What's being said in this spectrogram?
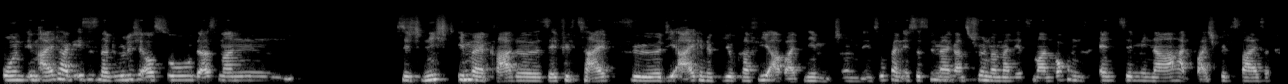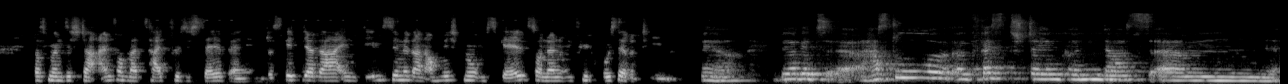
Und im Alltag ist es natürlich auch so, dass man sich nicht immer gerade sehr viel Zeit für die eigene Biografiearbeit nimmt. Und insofern ist es immer ganz schön, wenn man jetzt mal ein Wochenendseminar hat beispielsweise, dass man sich da einfach mal Zeit für sich selber nimmt. Das geht ja da in dem Sinne dann auch nicht nur ums Geld, sondern um viel größere Themen. Ja. Birgit, hast du äh, feststellen können, dass ähm,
